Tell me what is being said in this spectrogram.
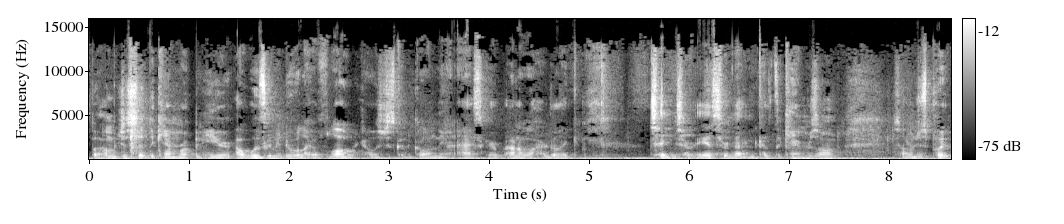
But I'm gonna just set the camera up in here. I was gonna do it like a vlog. Like I was just gonna go in there and ask her, but I don't want her to like change her answer or nothing because the camera's on. So I'm gonna just put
